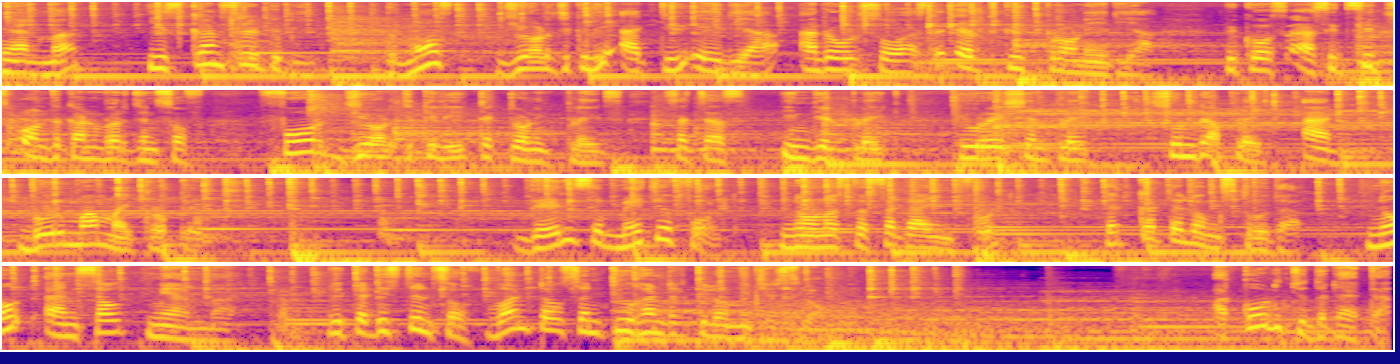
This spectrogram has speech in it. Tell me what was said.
Myanmar is considered to be the most geologically active area and also as the earthquake prone area because as it sits on the convergence of four geologically tectonic plates such as Indian plate, Eurasian plate, Sunda plate and Burma microplate. There is a major fault known as the Sagaing fault that cut along through the north and south Myanmar with a distance of 1200 kilometers long. According to the data,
